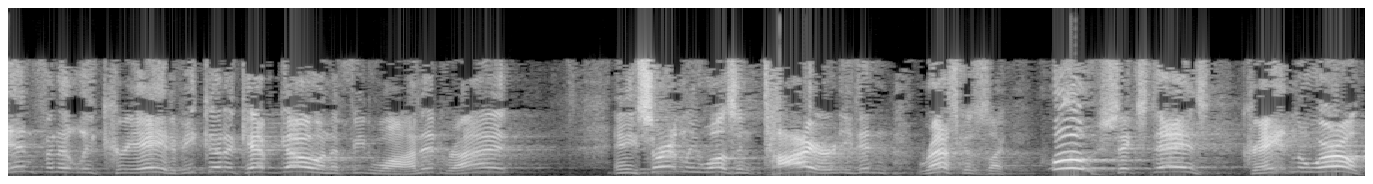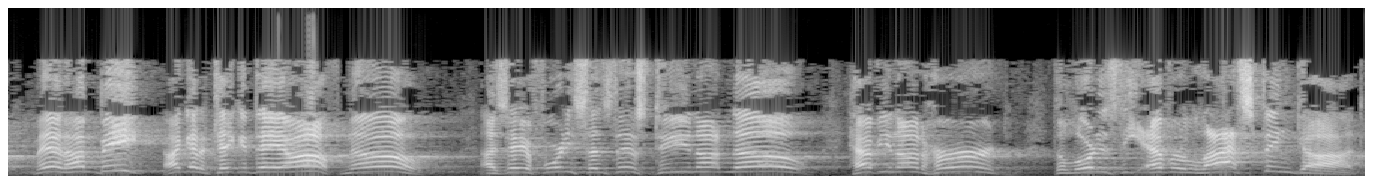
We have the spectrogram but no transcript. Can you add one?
infinitely creative. He could have kept going if he'd wanted, right? And he certainly wasn't tired. He didn't rest because it's like, whoo, six days creating the world. Man, I'm beat. I got to take a day off. No. Isaiah 40 says this Do you not know? Have you not heard? The Lord is the everlasting God,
